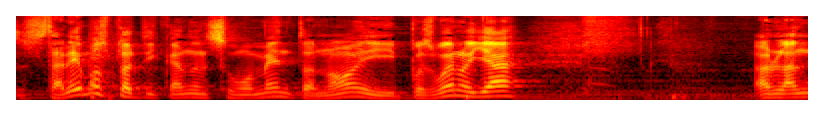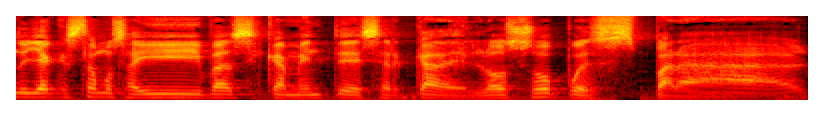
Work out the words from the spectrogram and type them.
estaremos platicando en su momento, ¿no? Y pues bueno, ya hablando ya que estamos ahí básicamente cerca del oso, pues para,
